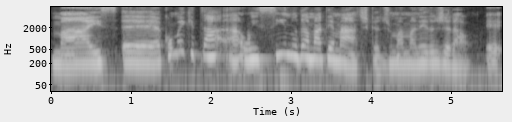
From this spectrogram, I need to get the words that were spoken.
Mas é, como é que está o ensino da matemática, de uma maneira geral? É,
